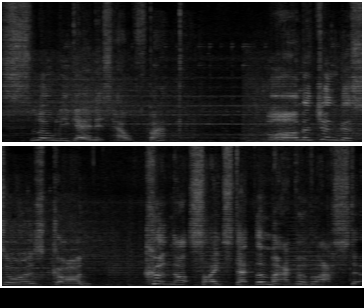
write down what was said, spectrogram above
Slowly getting its health back. Oh, Majungasaurus gone. Could not sidestep the Magma Blaster.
